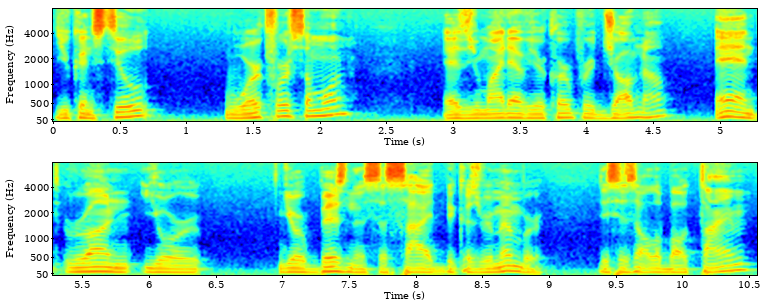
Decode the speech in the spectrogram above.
You can still work for someone as you might have your corporate job now and run your your business aside because remember this is all about time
